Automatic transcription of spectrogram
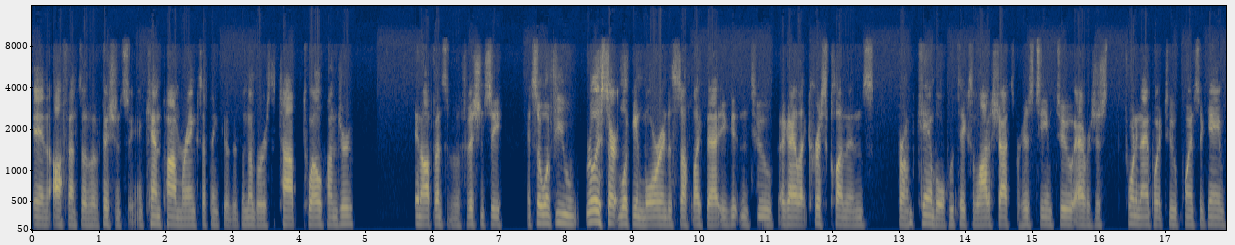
in offensive efficiency. And KenPom ranks, I think the number is the top 1200 in offensive efficiency. And so if you really start looking more into stuff like that, you get into a guy like Chris Clemons from Campbell, who takes a lot of shots for his team too, averages 29.2 points a game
